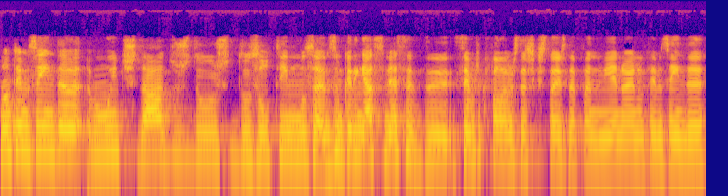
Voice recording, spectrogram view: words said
Não temos ainda muitos dados dos, dos, últimos anos, um bocadinho à semelhança de sempre que falamos das questões da pandemia, não é? Não temos ainda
